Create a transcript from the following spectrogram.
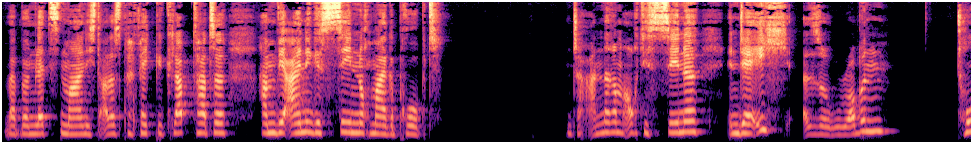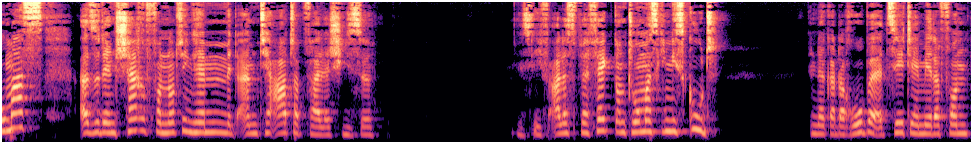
Weil beim letzten Mal nicht alles perfekt geklappt hatte, haben wir einige Szenen nochmal geprobt. Unter anderem auch die Szene, in der ich, also Robin, Thomas, also den Sheriff von Nottingham mit einem Theaterpfeil erschieße. Es lief alles perfekt und Thomas ging es gut. In der Garderobe erzählte er mir davon,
